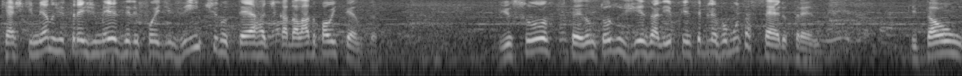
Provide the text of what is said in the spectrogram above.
que acho que em menos de três meses ele foi de 20 no terra de cada lado para 80. Isso treinando todos os dias ali, porque ele sempre levou muito a sério o treino. Então,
